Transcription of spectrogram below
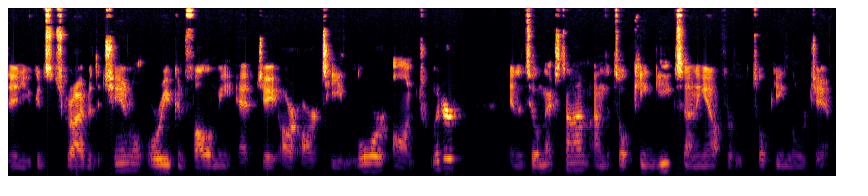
then you can subscribe to the channel or you can follow me at JRRT Lore on Twitter. And until next time, I'm the Tolkien Geek signing out for the Tolkien Lore channel.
